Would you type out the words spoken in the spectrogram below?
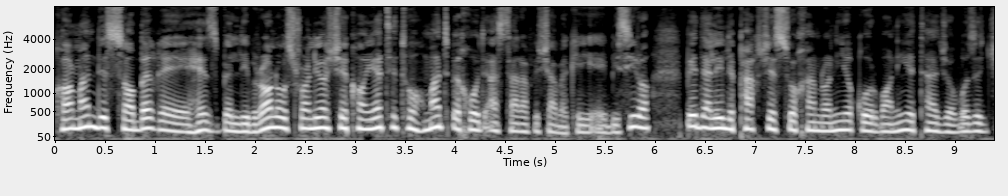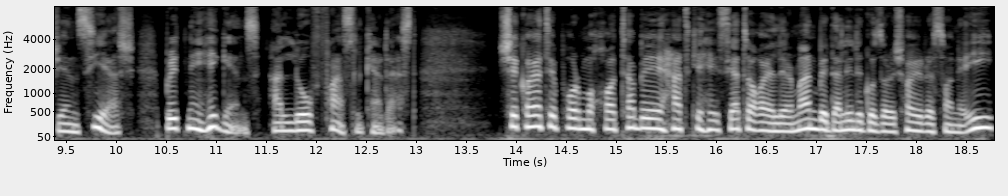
کارمند سابق حزب لیبرال استرالیا شکایت تهمت به خود از طرف شبکه ABC را به دلیل پخش سخنرانی قربانی تجاوز جنسیش بریتنی هیگنز حل و فصل کرده است. شکایت پرمخاطب حد حیثیت آقای لرمن به دلیل گزارش های رسانه ای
